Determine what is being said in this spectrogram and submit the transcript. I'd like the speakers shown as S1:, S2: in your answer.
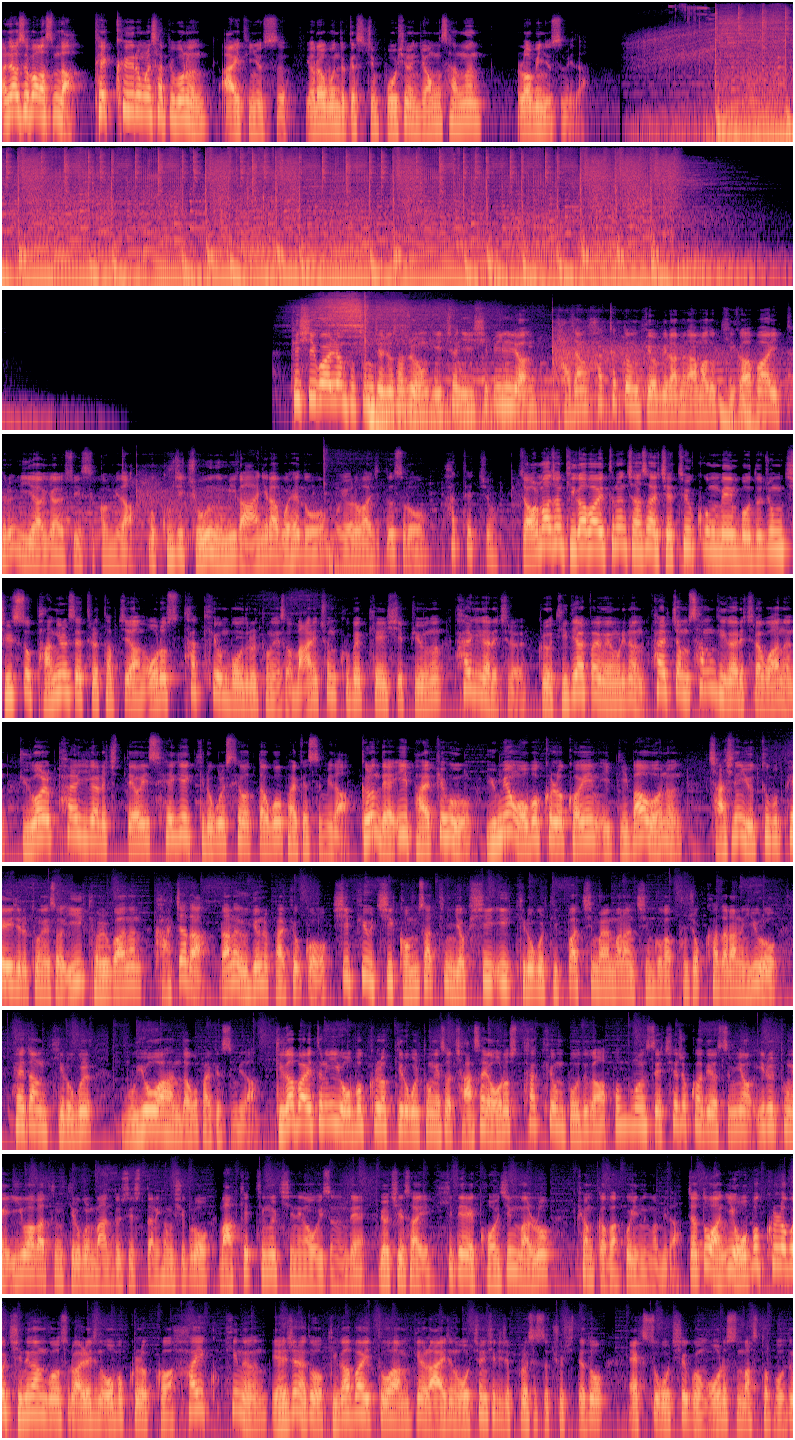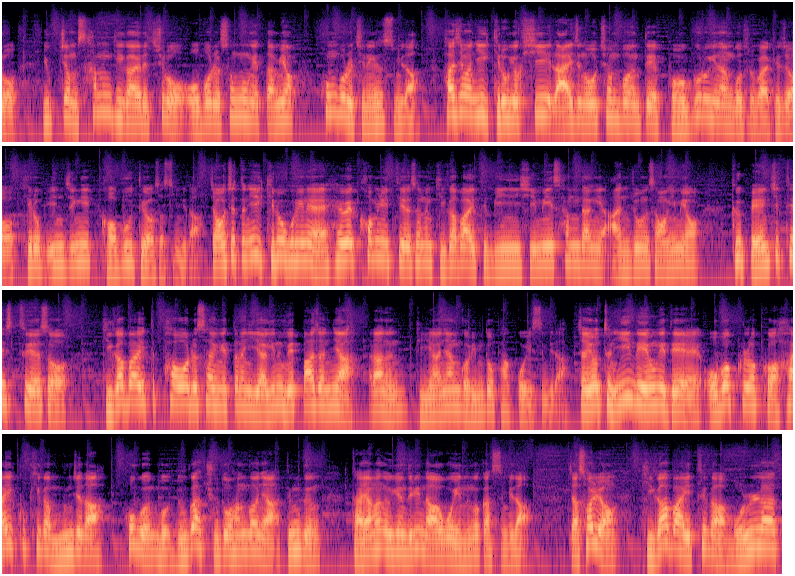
S1: 안녕하세요. 반갑습니다. 테크 이름을 살펴보는 IT 뉴스. 여러분들께서 지금 보시는 영상은 러비 뉴스입니다 PC 관련 부품 제조사 중 2021년 가장 핫했던 기업이라면 아마도 기가바이트를 이야기할 수 있을 겁니다. 뭐 굳이 좋은 의미가 아니라고 해도 뭐 여러 가지 뜻으로 핫했죠. 자, 얼마 전 기가바이트는 자사의 Z690 메인보드 중 질소 방열 세트를 탑재한 오로스 타키온 보드를 통해서 12900K CPU는 8GHz를 그리고 DDR5 메모리는 8.3GHz라고 하는 듀얼 8GHz대의 세계 기록을 세웠다고 밝혔습니다. 그런데 이 발표 후 유명 오버클럭커인 이 디바우어는 자신의 유튜브 페이지를 통해서 이 결과는 가짜다라는 의견을 밝혔고 CPU 지 검사팀 역시 이 기록을 뒷받침할 만한 증거가 부족하다라는 이유로 해당 기록을 무효화한다고 밝혔습니다. 기가바이트는 이 오버클럭 기록을 통해서 자사의 어로 스 타키온 보드가 퍼포먼스에 최적화되었으며 이를 통해 이와 같은 기록을 만들 수 있었다는 형식으로 마케팅을 진행하고 있었는데 며칠 사이 희대의 거짓말로 평가받고 있는 겁니다. 자 또한 이 오버클럭을 진행한 것으로 알려진 오버클럭커 하이쿠키는 예전에도 기가바이트와 함께 라이젠 5000 시리즈 프로세서 출시 때도 X570 오르스 마스터 보드로 6.3GHz로 오버를 성공했다며 홍보를 진행했었습니다. 하지만 이 기록 역시 라이젠 5000번대의 버그로 인한 것으로 밝혀져 기록 인증이 거부되었었습니다. 자 어쨌든 이 기록으로 인해 해외 커뮤니티에서는 기가바이트 민심이 상당히 안 좋은 상황이며 그 벤치 테스트에서 기가바이트 파워를 사용했다는 이야기는 왜 빠졌냐라는 비아냥거림도 받고 있습니다. 자, 여튼 이 내용에 대해 오버클럭커 하이쿠키가 문제다 혹은 뭐 누가 주도한 거냐 등등 다양한 의견들이 나오고 있는 것 같습니다. 자, 설령 기가바이트가 몰랐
